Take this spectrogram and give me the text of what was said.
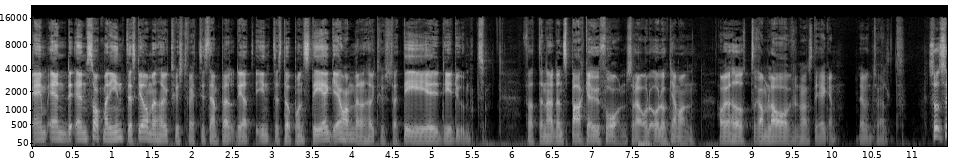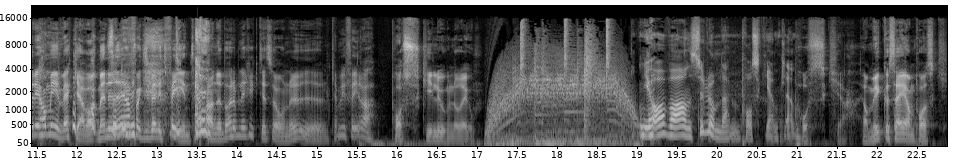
En, en, en sak man inte ska göra med en högtryckstvätt till exempel, det är att inte stå på en stege och använda en högtryckstvätt. Det är, det är dumt. För att den, här, den sparkar ju ifrån sådär och då, och då kan man, har jag hört, ramla av den här stegen, eventuellt. Så, så det har min vecka varit, men nu är det du- faktiskt väldigt fint hemma. Nu börjar det bli riktigt så. Nu kan vi fira påsk i lugn och ro. Ja, vad anser du om det här med påsk egentligen? Påsk, ja. Jag har mycket att säga om påsk.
